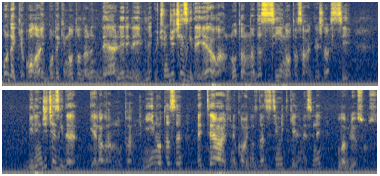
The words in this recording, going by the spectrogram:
Buradaki olay buradaki notaların değerleriyle ilgili. Üçüncü çizgide yer alan notanın adı si notası arkadaşlar. Si. Birinci çizgide yer alan nota mi notası ve T harfini koyduğunuzda simit kelimesini bulabiliyorsunuz.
